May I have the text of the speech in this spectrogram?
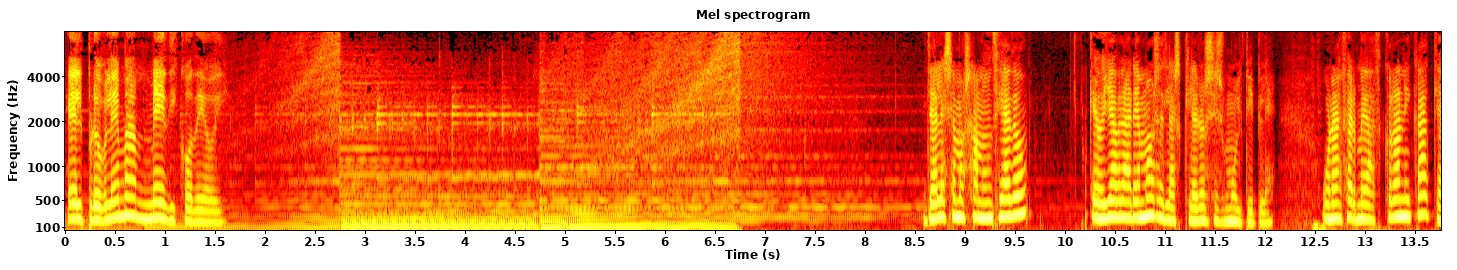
El problema médico de hoy. Ya les hemos anunciado que hoy hablaremos de la esclerosis múltiple, una enfermedad crónica que,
